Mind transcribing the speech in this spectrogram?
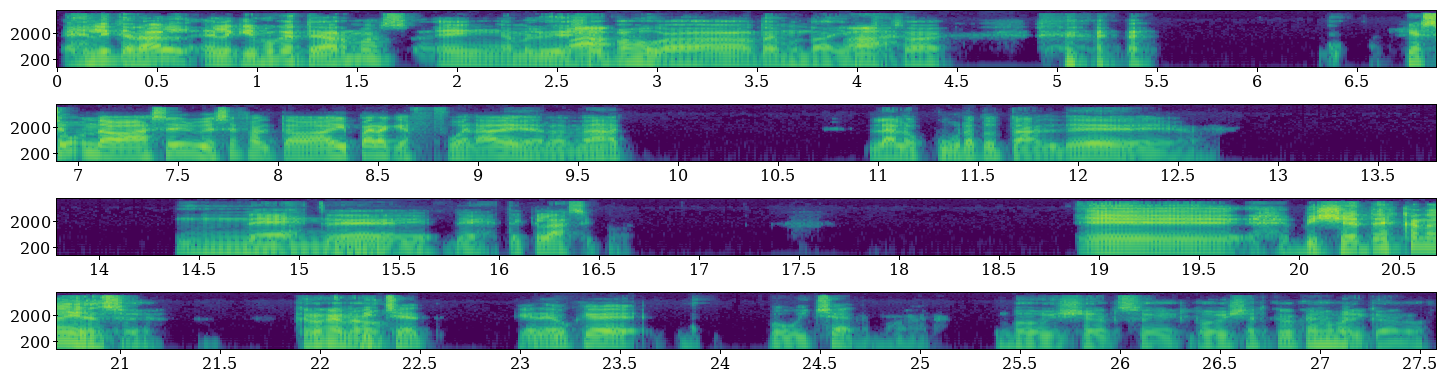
Es literal el equipo que te armas en MLB Show Wow. para jugar Diamond Dynasty, Wow. ¿sabes? ¿Qué segunda base hubiese faltado ahí para que fuera de verdad la locura total de, de, este, Mm, de este clásico? Eh, Bichette es canadiense. Creo que no. Bichette, creo que Bobichet, vamos a ver. Bobby Bichette, sí. Bobby Bichette creo que es americano.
